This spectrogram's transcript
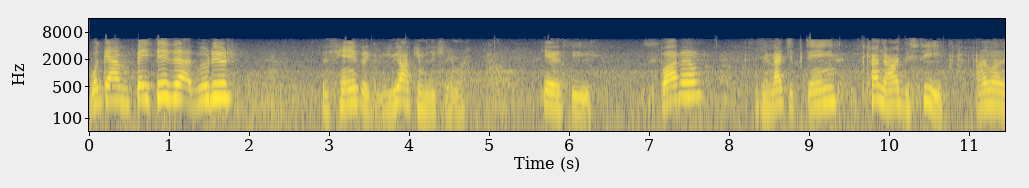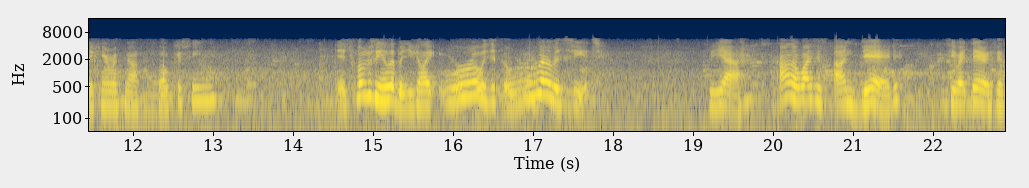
What kind of face is that, Voodood? His hands like y'all into the camera. Here's the bottom. is a magic thing. It's kind of hard to see. I don't know the camera's not focusing. It's focusing a little bit. You can like really just a little bit see it. But yeah, I don't know why it says undead. See right there, it says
